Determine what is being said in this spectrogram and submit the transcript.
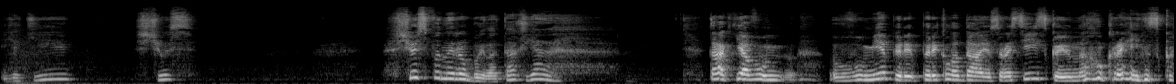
які щось. Щось вони робили, так? Я. Так, я в, ум... в умі пере- перекладаю з російської на українську.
